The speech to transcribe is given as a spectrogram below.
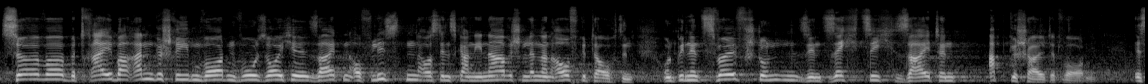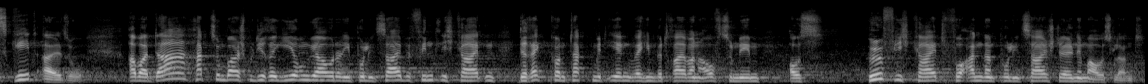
Server, Betreiber angeschrieben worden, wo solche Seiten auf Listen aus den skandinavischen Ländern aufgetaucht sind. Und binnen zwölf Stunden sind 60 Seiten abgeschaltet worden. Es geht also. Aber da hat zum Beispiel die Regierung ja oder die Polizei Befindlichkeiten, direkt Kontakt mit irgendwelchen Betreibern aufzunehmen, aus Höflichkeit vor anderen Polizeistellen im Ausland.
